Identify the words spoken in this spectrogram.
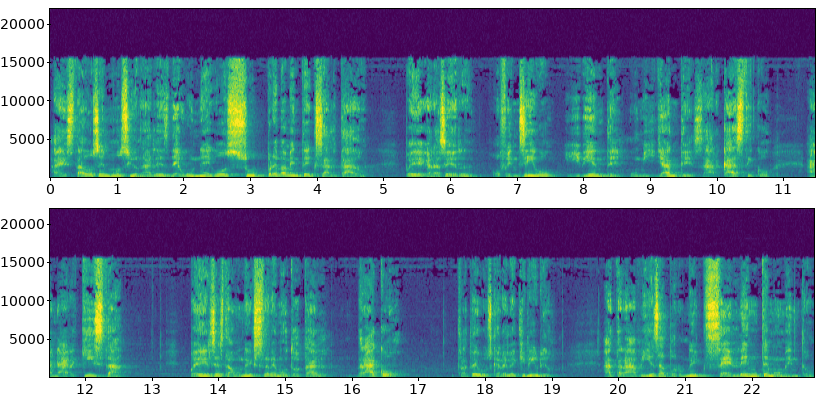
a estados emocionales de un ego supremamente exaltado. Puede llegar a ser ofensivo, hiriente, humillante, sarcástico, anarquista, Puede irse hasta un extremo total. Draco, trate de buscar el equilibrio. Atraviesa por un excelente momento,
